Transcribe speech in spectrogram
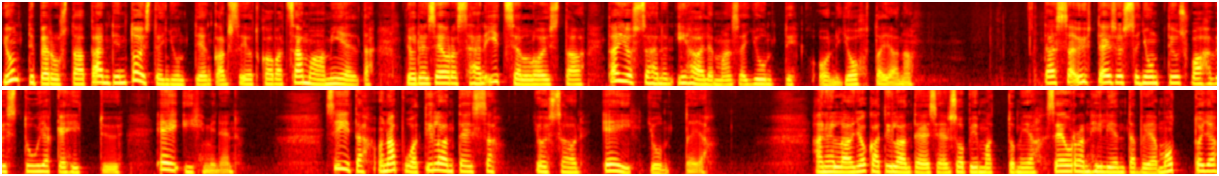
Juntti perustaa bändin toisten junttien kanssa, jotka ovat samaa mieltä, joiden seurassa hän itse loistaa tai jossa hänen ihailemansa juntti on johtajana. Tässä yhteisössä junttius vahvistuu ja kehittyy, ei ihminen. Siitä on apua tilanteissa, joissa on ei-juntteja. Hänellä on joka tilanteeseen sopimattomia, seuran hiljentäviä mottoja,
